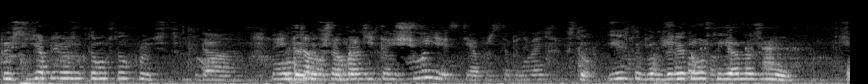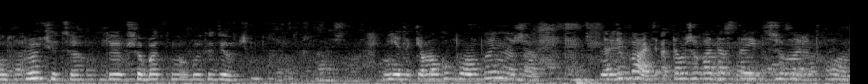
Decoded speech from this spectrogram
То есть я привожу к тому, что он включится. Да. Но я не знаю, может там какие-то еще есть, я просто, понимаете, Стоп. Если благодаря тому, что я нажму, он включится, то я в шаббат не могу это делать. нет, так я могу помпой нажать, наливать, а там же вода стоит шумаратхон.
